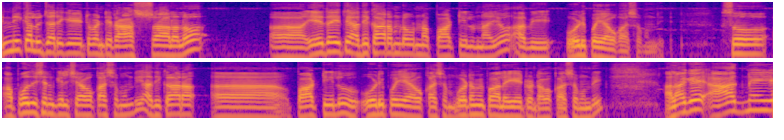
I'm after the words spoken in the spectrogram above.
ఎన్నికలు జరిగేటువంటి రాష్ట్రాలలో ఏదైతే అధికారంలో ఉన్న పార్టీలు ఉన్నాయో అవి ఓడిపోయే అవకాశం ఉంది. సో అపోజిషన్ గెలిచే అవకాశం ఉంది అధికార పార్టీలు ఓడిపోయే అవకాశం ఓటమి పాలయ్యేటువంటి అవకాశం ఉంది. అలాగే ఆగ్నేయ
